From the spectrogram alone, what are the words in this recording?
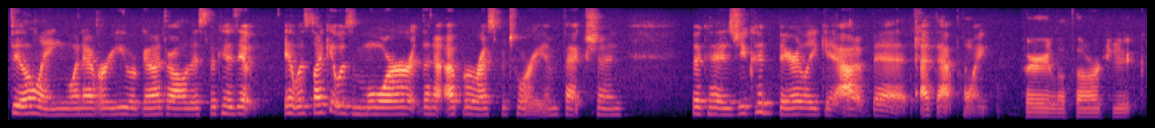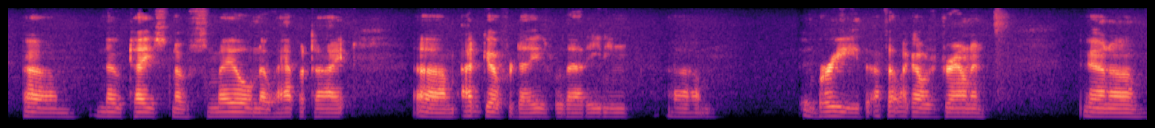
feeling whenever you were going through all of this? Because it it was like it was more than an upper respiratory infection because you could barely get out of bed at that point. Very lethargic, um, no taste, no smell, no appetite. Um, I'd go for days without eating um, and breathe. I felt like I was drowning. And um,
